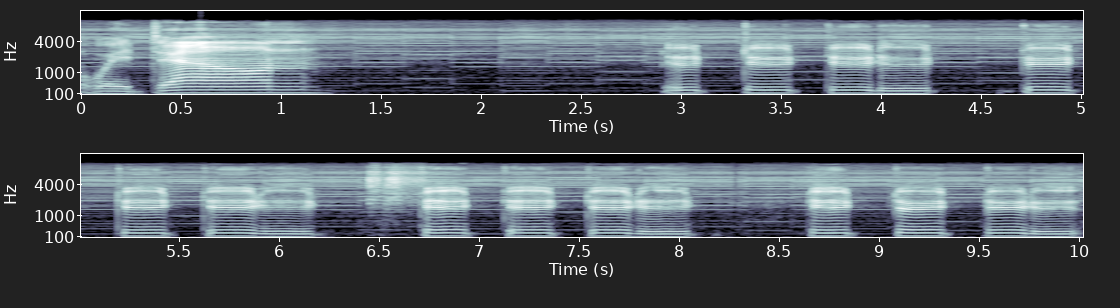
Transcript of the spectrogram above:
a way down. Doot doot doot doot doot doot doot doot doot doot doot doot doot doot doot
